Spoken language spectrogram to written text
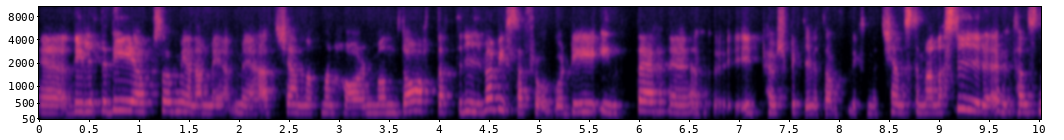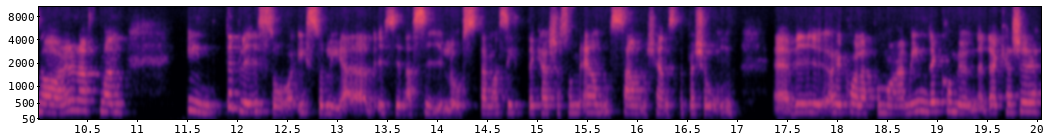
Eh, det är lite det jag också menar med, med, att känna att man har mandat att driva vissa frågor. Det är inte eh, i perspektivet av liksom ett tjänstemannastyre utan snarare att man inte blir så isolerad i sina silos där man sitter kanske som ensam tjänsteperson. Eh, vi har ju kollat på många mindre kommuner där kanske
